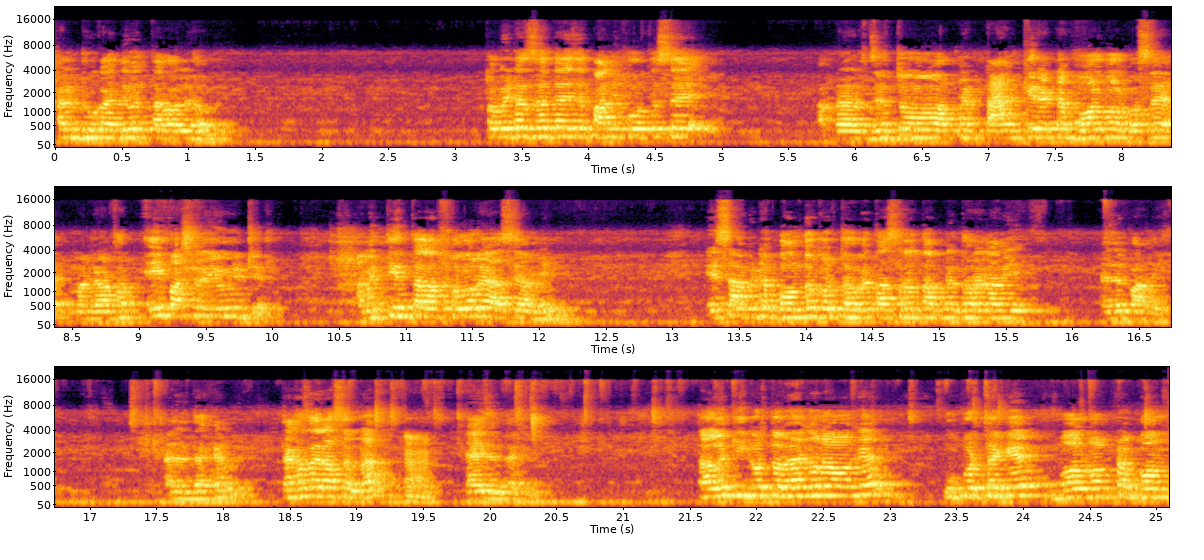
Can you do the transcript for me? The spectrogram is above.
খালি ঢোকা দেবেন, তাহলে হবে। তবে এটা যেটা যে পানি পড়তেছে আপনার যেহেতু আপনার ট্যাঙ্কের একটা বল বল বসে মানে অর্থাৎ এই পাশের ইউনিটের আমি তিনতলা ফ্লোরে আছি আমি। এই চাবিটা বন্ধ করতে হবে তাছাড়া তো আপনি ধরেন আমি এই যে পানি এই যে দেখেন দেখা যায় আছেন না? হ্যাঁ। এই যে দেখেন। তাহলে কি করতে হবে এখন আমাকে? উপর থেকে বল বলটা বন্ধ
